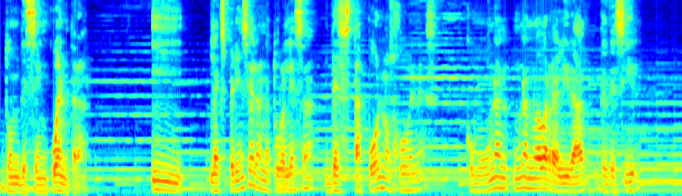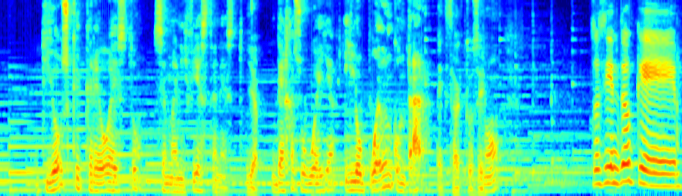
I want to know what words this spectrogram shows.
donde se encuentra. Y la experiencia de la naturaleza destapó en los jóvenes como una, una nueva realidad de decir, Dios que creó esto se manifiesta en esto, deja su huella y lo puedo encontrar, Exacto, sí. ¿no? O sea, siento que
